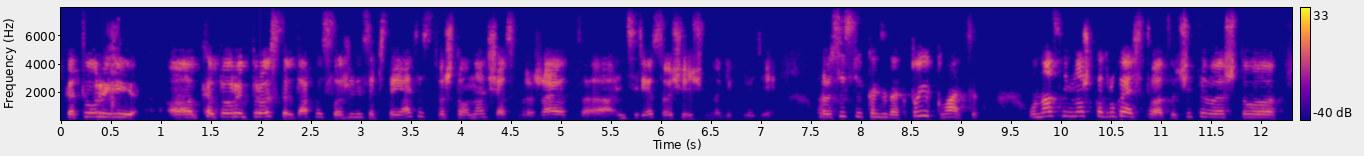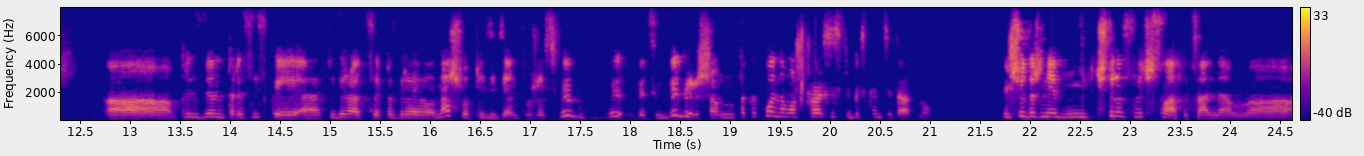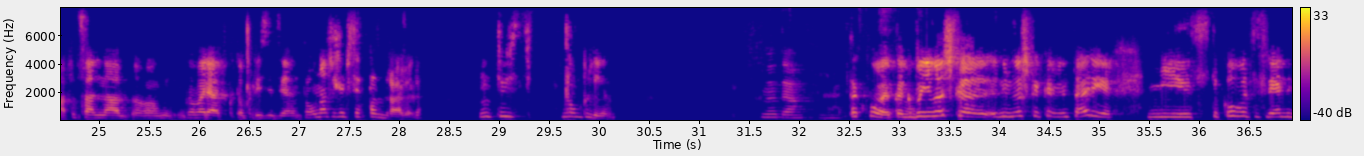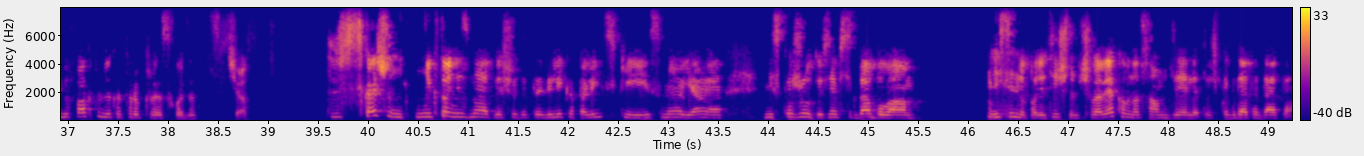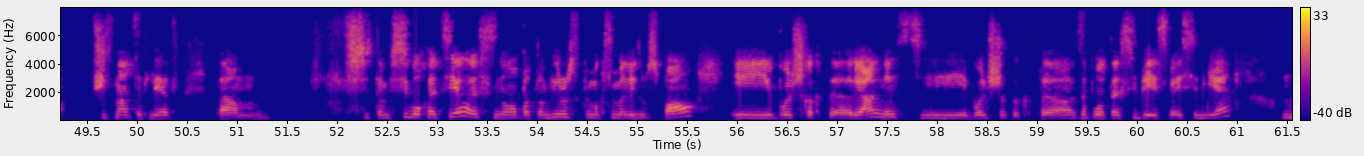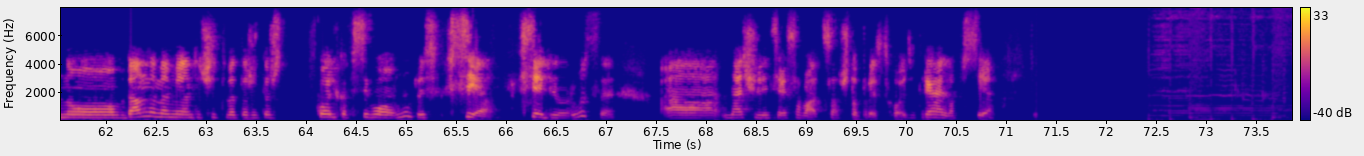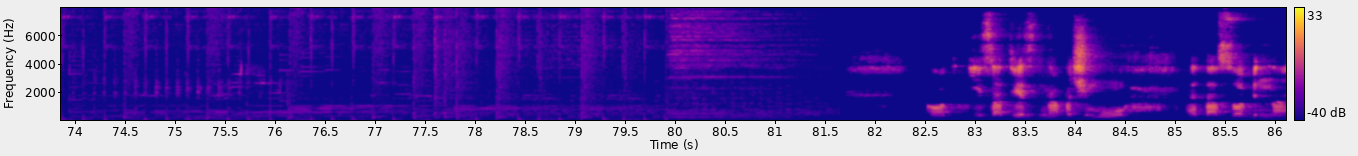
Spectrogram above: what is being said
который а, который просто вот так вот сложились обстоятельства, что она сейчас выражает а, интересы очень-очень многих людей. Про российских кандидатов, кто ей платит? У нас немножко другая ситуация, учитывая, что а, президент Российской а, Федерации поздравил нашего президента уже с вы, вы, этим выигрышем, ну так какой она может российский быть кандидат? Ну, еще даже не, не 14 числа официально, а, официально говорят, кто президент, а у нас уже всех поздравили. Ну, то есть, ну, блин. Ну да. Такое, как бы немножко, немножко комментарии не стыковываются с реальными фактами, которые происходят сейчас. То есть, конечно, никто не знает насчет этой великой политики, и сама я не скажу. То есть я всегда была не сильно политичным человеком на самом деле. То есть когда-то, да, там, в 16 лет там, там всего хотелось, но потом юношеский максимализм спал, и больше как-то реальность, и больше как-то забота о себе и своей семье. Но в данный момент, учитывая тоже, тоже сколько всего, ну, то есть все, все белорусы, а, начали интересоваться, что происходит. Реально все. Вот. И, соответственно, почему это особенно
